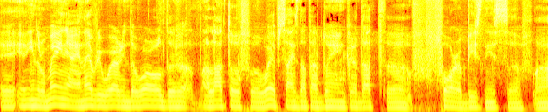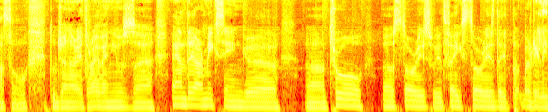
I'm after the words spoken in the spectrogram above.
uh, in Romania and everywhere in the world uh, a lot of uh, websites that are doing uh, that uh, for a business, so to generate revenues, and they are mixing true uh, stories with fake stories. They really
